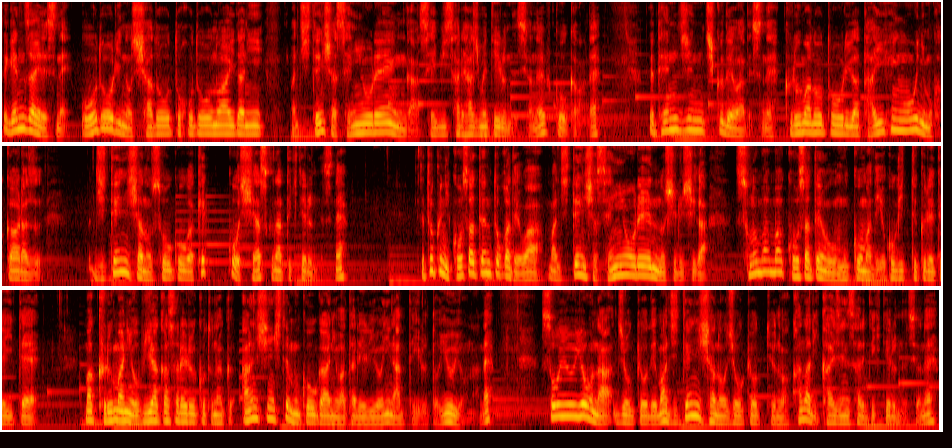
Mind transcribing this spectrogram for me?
で現在ですね大通りの車道と歩道の間に、まあ、自転車専用レーンが整備され始めているんですよね福岡はね。で天神地区ではですね車の通りが大変多いにもかかわらず自転車の走行が結構しやすくなってきてるんですねで特に交差点とかでは、まあ、自転車専用レーンの印がそのまま交差点を向こうまで横切ってくれていて、まあ、車に脅かされることなく安心して向こう側に渡れるようになっているというようなねそういうような状況で、まあ、自転車の状況っていうのはかなり改善されてきてるんですよね。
